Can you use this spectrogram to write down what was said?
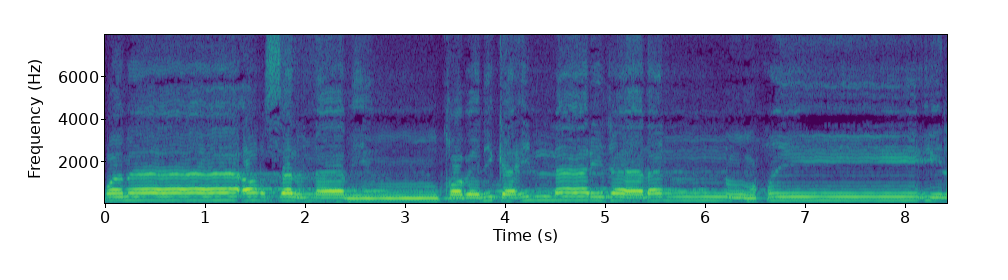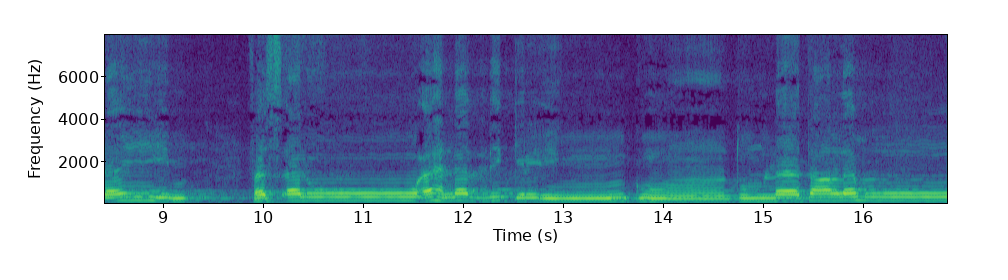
وَمَا أَرْسَلْنَا مِن قَبْلِكَ إِلَّا رِجَالًا نُّوحِي إِلَيْهِمْ ۖ فَاسْأَلُوا أَهْلَ الذِّكْرِ إِن كُنتُمْ لَا تَعْلَمُونَ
